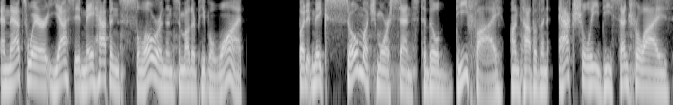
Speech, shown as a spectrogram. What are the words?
And that's where, yes, it may happen slower than some other people want, but it makes so much more sense to build DeFi on top of an actually decentralized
